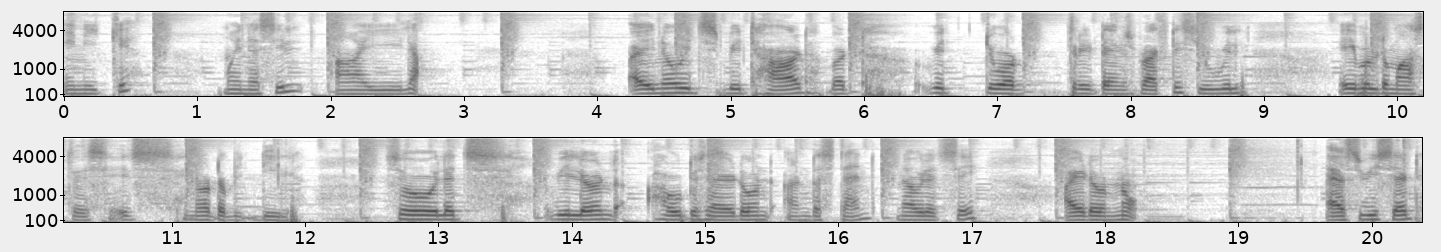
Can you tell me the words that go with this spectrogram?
എനിക്ക് മനസ്സിൽ ആയില്ല. I know it's bit hard but with two or three times practice you will able to master this. It's not a big deal. So let's we learned how to say i don't understand. Now let's say i don't know. As we said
